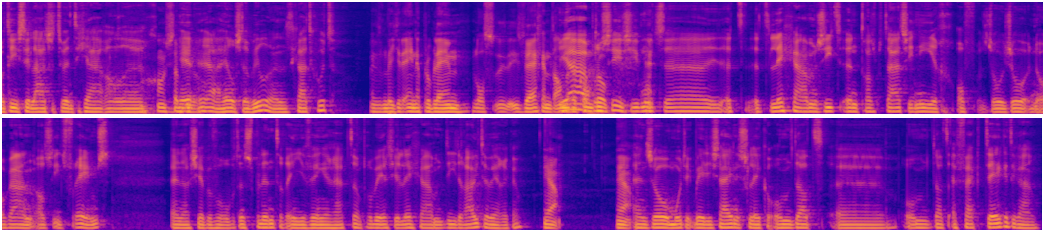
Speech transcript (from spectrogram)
Want die is de laatste twintig jaar al eh, gewoon stabiel. heel, ja, heel stabiel en het gaat goed. Met een beetje het ene probleem los is weg en het andere ja, komt op. precies. Je moet, eh, het, het lichaam ziet een transplantatienier of sowieso een orgaan als iets vreemds. En als je bijvoorbeeld een splinter in je vinger hebt, dan probeert je lichaam die eruit te werken. Ja. Ja. En zo moet ik medicijnen slikken om dat, eh, om dat effect tegen te gaan.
